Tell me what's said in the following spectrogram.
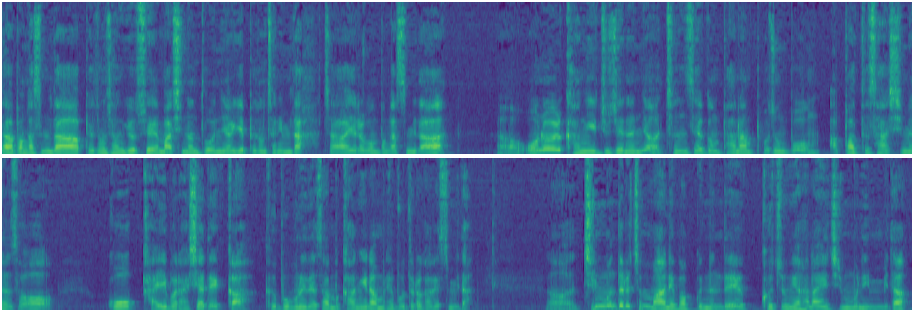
자, 반갑습니다. 배동찬 교수의 맛있는 돈 이야기 배동찬입니다. 자, 여러분 반갑습니다. 어, 오늘 강의 주제는요, 전세금 반환 보증보험 아파트 사시면서 꼭 가입을 하셔야 될까? 그 부분에 대해서 한번 강의를 한번 해보도록 하겠습니다. 어, 질문들을 좀 많이 받고 있는데, 그 중에 하나의 질문입니다.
